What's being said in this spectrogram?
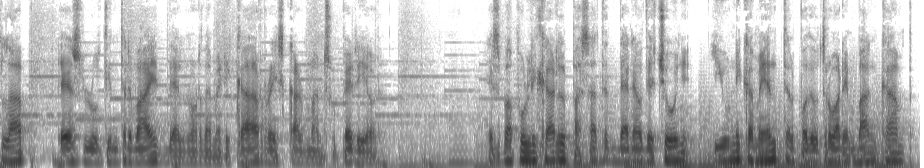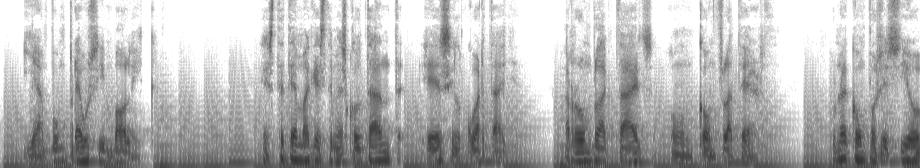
Last Lab és l'últim treball del nord-americà Race Carman Superior. Es va publicar el passat 19 de juny i únicament el podeu trobar en Bandcamp i amb un preu simbòlic. Este tema que estem escoltant és el quart any, Room Black Tides on Conflat Earth, una composició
